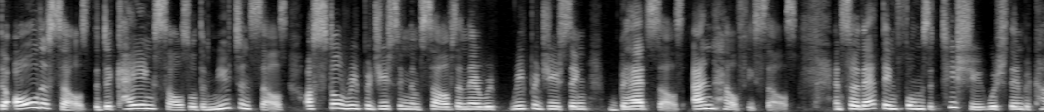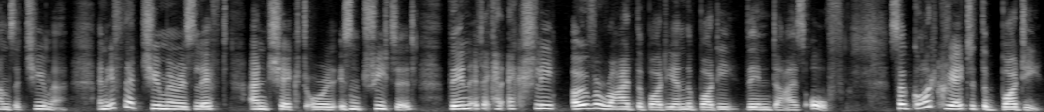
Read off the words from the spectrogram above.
the, older cells, the decaying cells or the mutant cells, are still reproducing themselves and they're re- reproducing bad cells, unhealthy cells. And so that then forms a tissue which then becomes a tumor. And if that tumor is left unchecked or isn't treated, then it actually override the body and the body then dies off. So God created the body,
